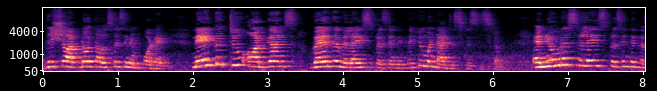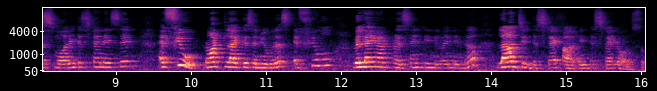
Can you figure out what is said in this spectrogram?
this short note also is an important. Name the two organs where the villi is present in the human digestive system. A numerous villi is present in the small intestine, I said. A few, not like as a numerous, a few villi are present in, even in the large intestine, uh, intestine also.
